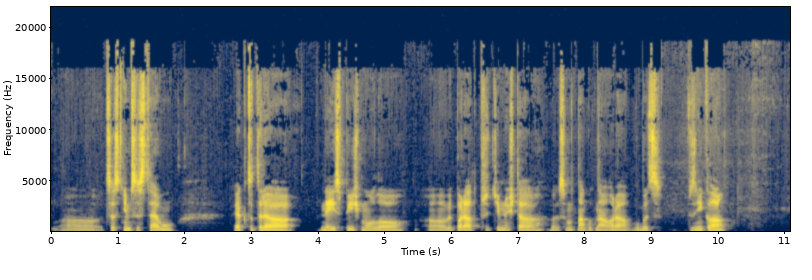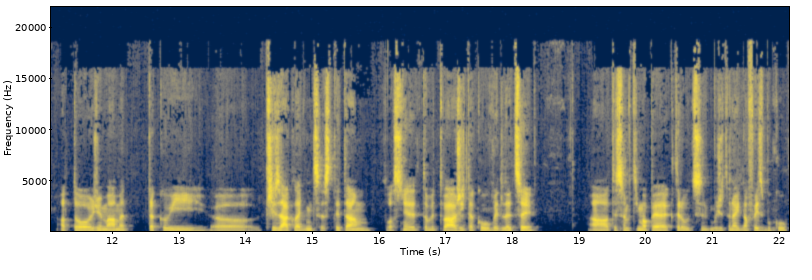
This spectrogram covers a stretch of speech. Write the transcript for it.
uh, cestním systému, jak to teda nejspíš mohlo uh, vypadat předtím, než ta samotná Kutná hora vůbec vznikla. A to, že máme takový tři základní cesty tam, vlastně to vytváří takovou vidlici a ty jsem v té mapě, kterou si můžete najít na Facebooku,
